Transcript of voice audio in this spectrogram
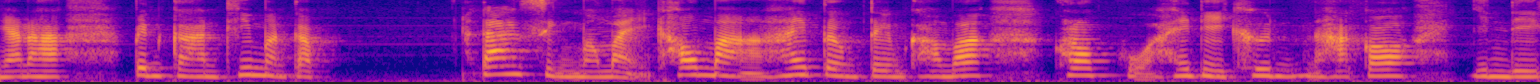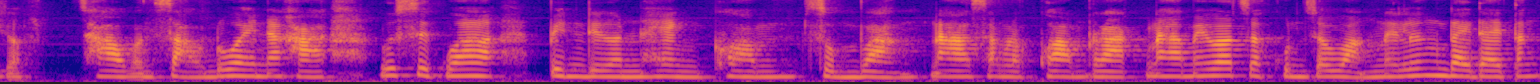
เงี้ยนะคะ เป็นการที่เหมือนกับได้สิ่งใหม่ๆเข้ามาให้เติมเต็มคำว่าครอบครัวให้ดีขึ้นนะคะ ก็ยินดีกับชาววันเสาร์ด้วยนะคะ รู้สึกว่าเป็นเดือนแห่งความสมหวังนะคะสำหรับความรักนะคะไม่ว่าจะคุณจะหวังในเรื่องใด ๆตั้ง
